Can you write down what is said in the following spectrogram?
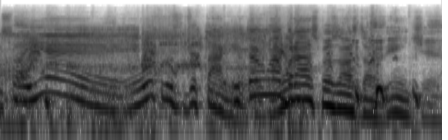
Isso aí é, é outros detalhes. Então, um abraço pros nossos ouvintes.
